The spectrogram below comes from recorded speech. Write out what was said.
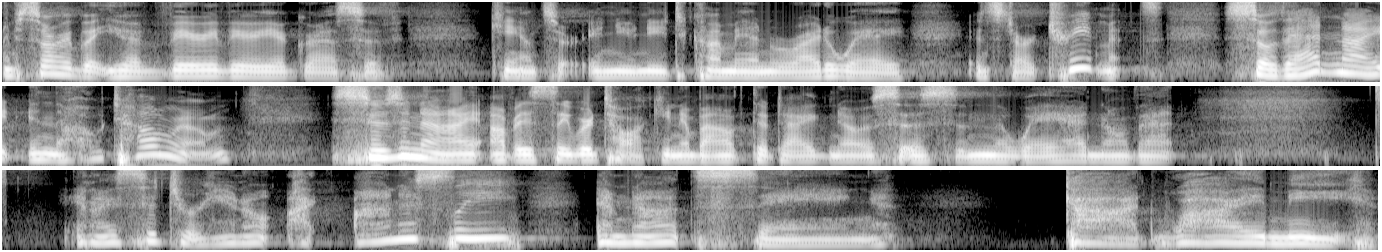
I'm sorry, but you have very, very aggressive cancer, and you need to come in right away and start treatments. So that night in the hotel room, Susan and I obviously were talking about the diagnosis and the way and all that. And I said to her, You know, I honestly am not saying, God, why me?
